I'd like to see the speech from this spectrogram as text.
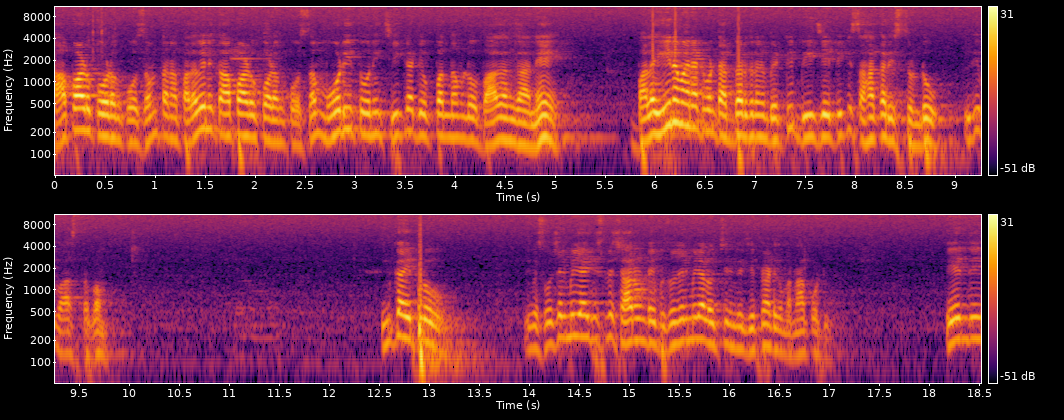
కాపాడుకోవడం కోసం తన పదవిని కాపాడుకోవడం కోసం మోడీతోని చీకటి ఒప్పందంలో భాగంగానే బలహీనమైనటువంటి అభ్యర్థులను పెట్టి బీజేపీకి సహకరిస్తుండు. ఇది వాస్తవం. ఇంకా ఇప్పుడు ఇక సోషల్ మీడియా చూస్తే చాలా ఉంటాయి. ఇప్పుడు సోషల్ మీడియాలో వచ్చింది మీరు చెప్పినట్టుగా మరి నాకోటి ఏంది?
